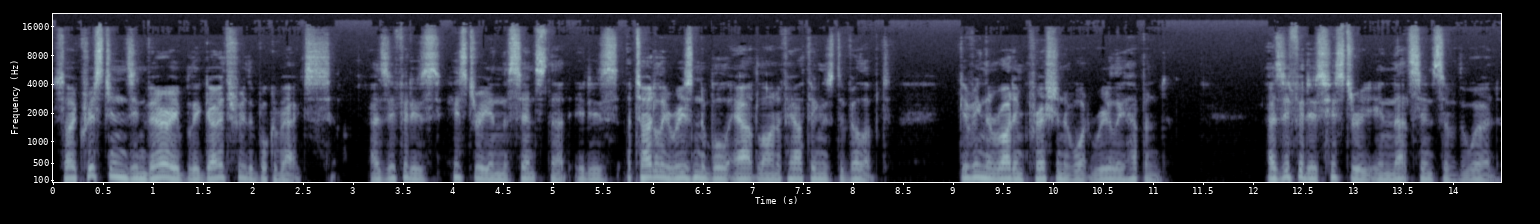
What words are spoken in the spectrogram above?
So Christians invariably go through the book of Acts as if it is history in the sense that it is a totally reasonable outline of how things developed, giving the right impression of what really happened, as if it is history in that sense of the word.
